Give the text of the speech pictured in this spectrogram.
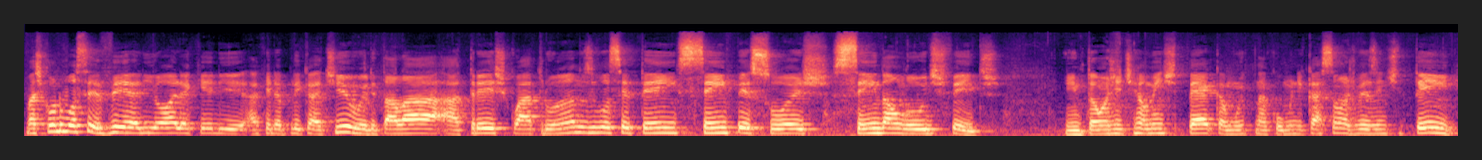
Mas quando você vê ali, olha aquele, aquele aplicativo, ele está lá há 3, 4 anos e você tem 100 pessoas, 100 downloads feitos. Então a gente realmente peca muito na comunicação, às vezes a gente tem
